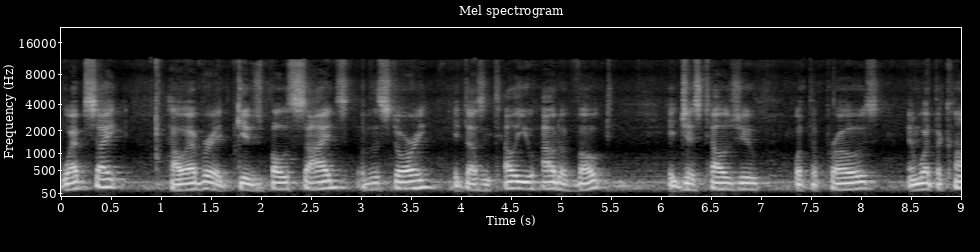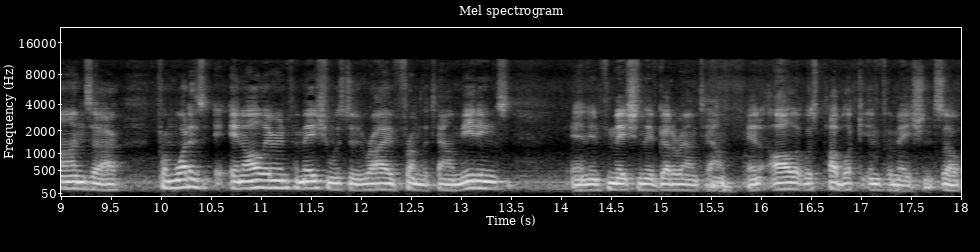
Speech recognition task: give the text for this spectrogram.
website. However, it gives both sides of the story. It doesn't tell you how to vote. It just tells you what the pros and what the cons are from what is, and all their information was derived from the town meetings and information they've got around town. And all it was public information. So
